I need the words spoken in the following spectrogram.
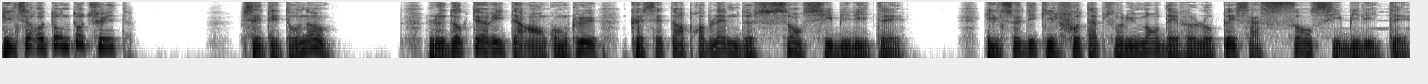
il se retourne tout de suite. C'est étonnant. Le docteur Itard en conclut que c'est un problème de sensibilité. Il se dit qu'il faut absolument développer sa sensibilité.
